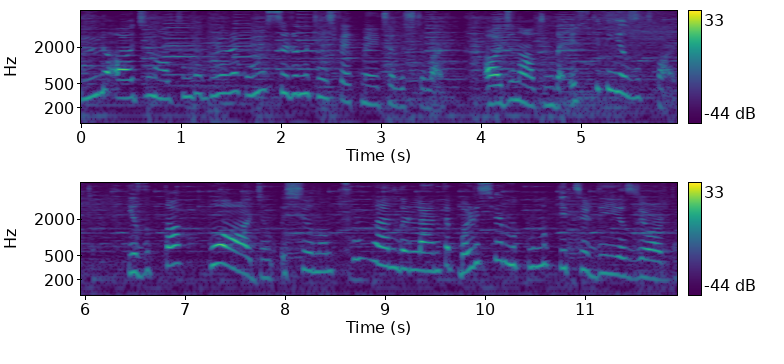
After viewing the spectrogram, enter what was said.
büyülü ağacın altında durarak onun sırrını keşfetmeye çalıştılar. Ağacın altında eski bir yazıt vardı. Yazıtta bu ağacın ışığının tüm Wonderland'e barış ve mutluluk getirdiği yazıyordu.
